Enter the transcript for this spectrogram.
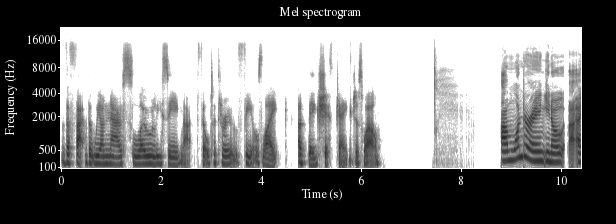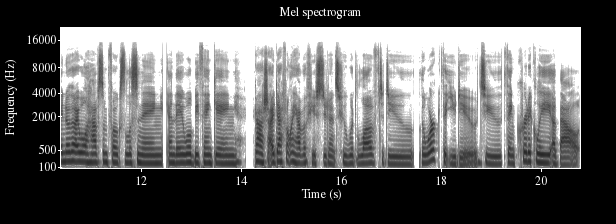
the fact that we are now slowly seeing that filter through feels like a big shift change as well. I'm wondering, you know, I know that I will have some folks listening and they will be thinking, gosh, I definitely have a few students who would love to do the work that you do, to think critically about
